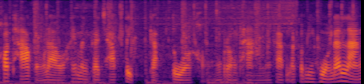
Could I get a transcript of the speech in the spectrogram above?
ข้อเท้าของเราให้มันกระชับติดกับตัวของรองเท้านะครับ แล้วก็มีห่วงด้านหลัง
